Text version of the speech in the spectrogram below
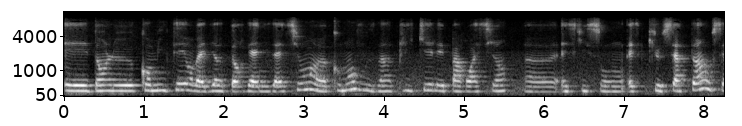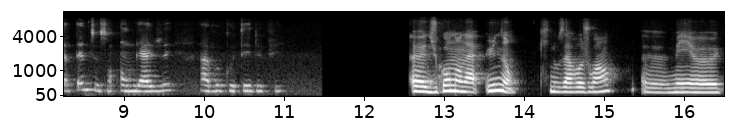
Et dans le comité, on va dire, d'organisation, euh, comment vous impliquez les paroissiens? Est-ce qu'ils sont, est-ce que certains ou certaines se sont engagés à vos côtés depuis? Du coup, on en a une qui nous a rejoint, mais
